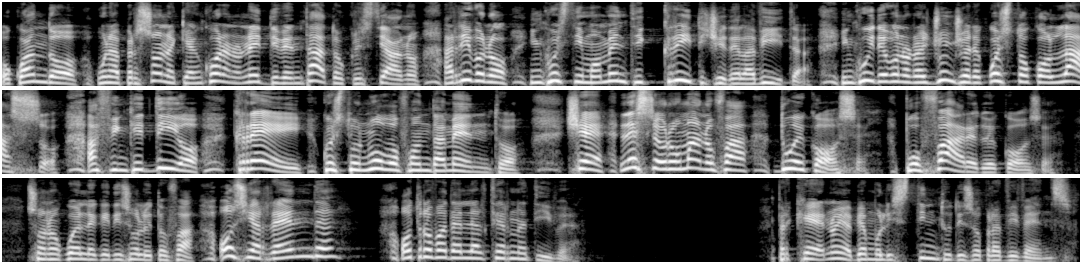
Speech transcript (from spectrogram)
o quando una persona che ancora non è diventato cristiano arrivano in questi momenti critici della vita, in cui devono raggiungere questo collasso affinché Dio crei questo nuovo fondamento, cioè l'essere umano fa due cose, può fare due cose, sono quelle che di solito fa, o si arrende o trova delle alternative, perché noi abbiamo l'istinto di sopravvivenza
